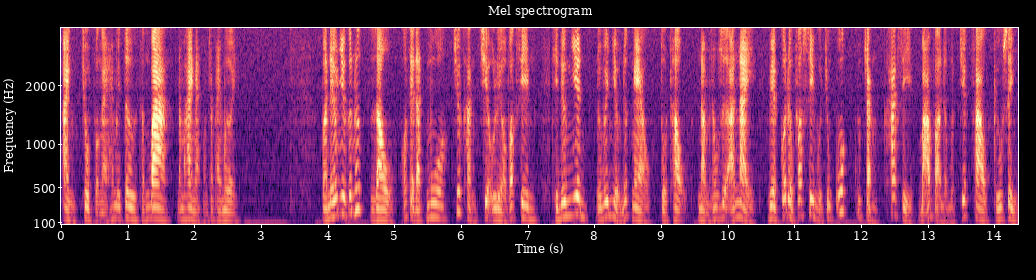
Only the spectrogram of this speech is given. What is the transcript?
ảnh chụp vào ngày 24 tháng 3 năm 2020. Và nếu như các nước giàu có thể đặt mua trước hàng triệu liều vaccine thì đương nhiên đối với nhiều nước nghèo, tụt hậu nằm trong dự án này, việc có được vaccine của Trung Quốc cũng chẳng khác gì bám vào được một chiếc phao cứu sinh.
